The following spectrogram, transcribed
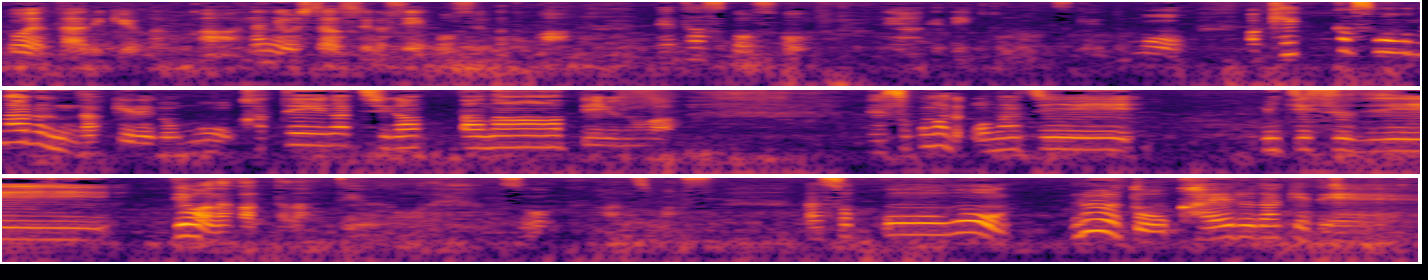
どうやったらできるかとか、何をしたらそれが成功するかとか、ね、タスクをすごくね、上げていくと思うんですけれども、まあ、結果そうなるんだけれども、過程が違ったなーっていうのが、ね、そこまで同じ道筋ではなかったなっていうのをね、すごく感じます。そこを、ルートを変えるだけで、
